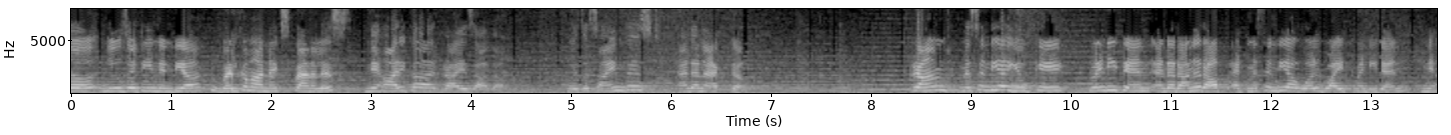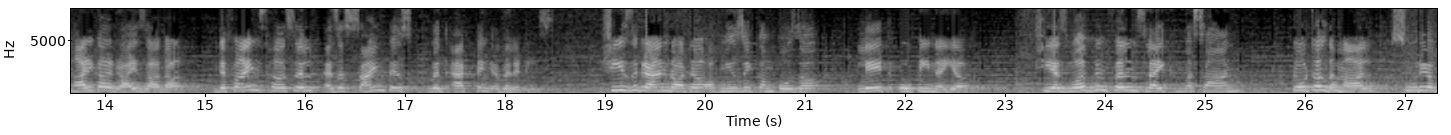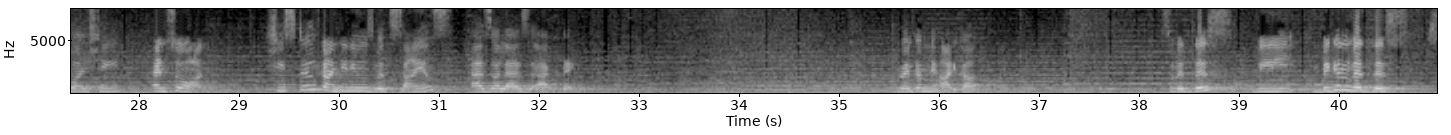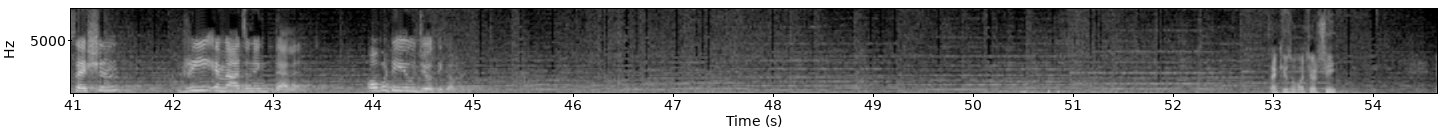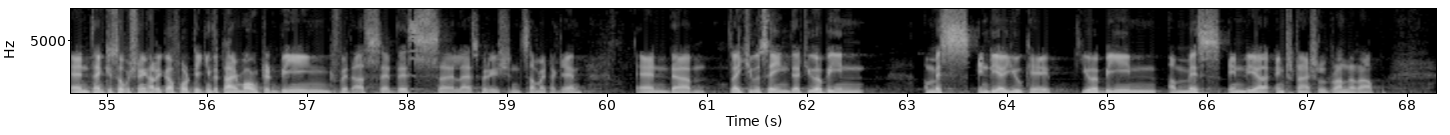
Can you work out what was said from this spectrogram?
Sir, News 18 India, to welcome our next panelist, Niharica Raizada, who is a scientist and an actor. Crowned Miss India UK 2010 and a runner-up at Miss India Worldwide 2010, Niharica Raizada defines herself as a scientist with acting abilities. She is the granddaughter of music composer late O.P. Nayyar. She has worked in films like Masaan, Total Dhamal, Sooryavanshi, and so on. She still continues with science as well as acting. Welcome, Niharica. So, with this, we'll begin with this session Reimagining Talent. Over to you, Jyoti Kamal. Thank you so much, Archie. And thank you so much, Niharica, for taking the time out and being with us at this uh, Aspiration Summit again. And um, like you were saying, that you have been a Miss India UK, you have been a Miss India International runner-up,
